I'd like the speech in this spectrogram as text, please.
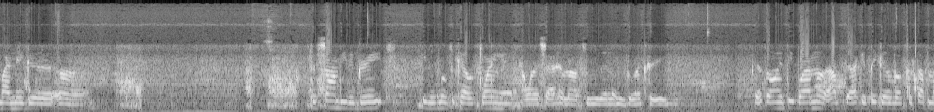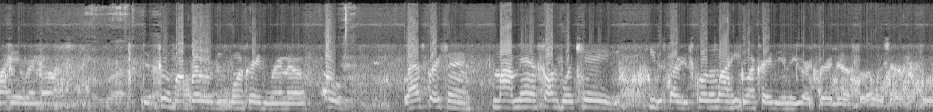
my nigga, um, Deshaun B. the Great. He just moved to California. I want to shout him out too. That nigga going crazy. That's the only people I know I, I can think of off the top of my head right now. Alright. Just two of my brothers is going crazy right now. Oh, last person, my man Sauce Boy K. He just started his clothing line. He going crazy in New York right now. So I want to shout him out too.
